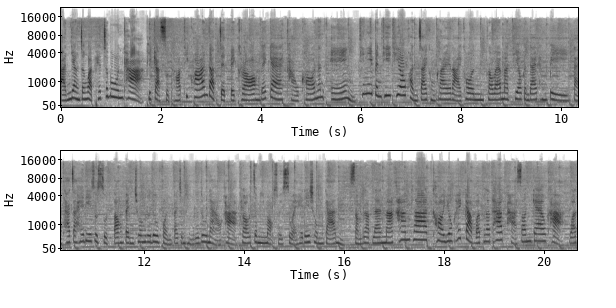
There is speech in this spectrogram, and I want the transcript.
านอย่างจังหวัดเพชรบูรณ์ค่ะ พิกัดสุดฮอตที่คว้าอันดับ 7 ไปครอง ได้แก่เขาค้อนั่นเอง ที่นี่เป็นที่เที่ยวขวัญใจของใครหลายคน เพราะแวะมาเที่ยวกันได้ทั้งปี แต่ถ้าจะให้ดีสุดๆ ต้องเป็นช่วงฤดูฝนไปจนถึงฤดูหนาวค่ะ เพราะจะมีหมอกสวยๆ ให้ได้ชมกันสำหรับแลนด์มาร์คห้ามพลาด ขอยกให้กับวัดพระธาตุผาซ่อนแก้วค่ะ วัด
